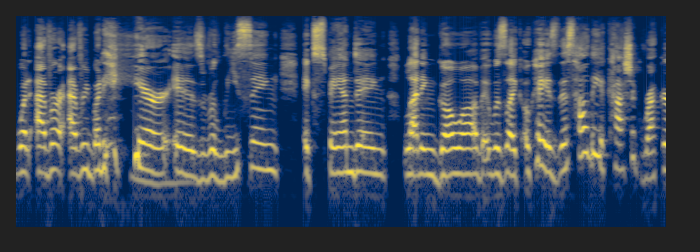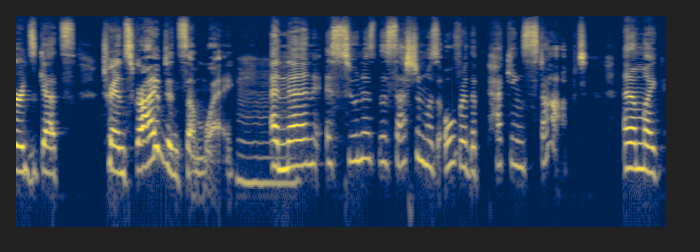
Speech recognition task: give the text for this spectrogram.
whatever everybody here is releasing, expanding, letting go of. It was like, okay, is this how the Akashic Records gets transcribed in some way? Mm. And then as soon as the session was over, the pecking stopped. And I'm like,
